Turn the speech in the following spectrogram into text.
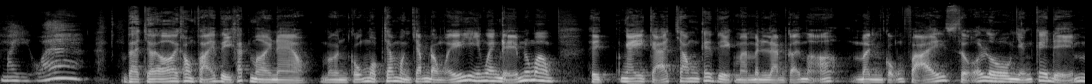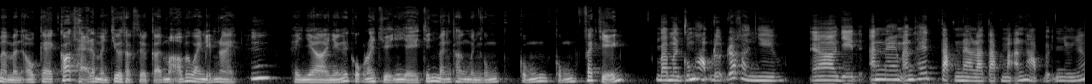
may quá Và trời ơi không phải vì khách mời nào mà mình cũng 100% đồng ý với những quan điểm đúng không? Thì ngay cả trong cái việc mà mình làm cởi mở mình cũng phải sửa luôn những cái điểm mà mình ok có thể là mình chưa thật sự cởi mở với quan điểm này. Ừ. Thì nhờ những cái cuộc nói chuyện như vậy chính bản thân mình cũng cũng cũng phát triển. và mình cũng học được rất là nhiều à, vậy anh em anh thấy tập nào là tập mà anh học được nhiều nhất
